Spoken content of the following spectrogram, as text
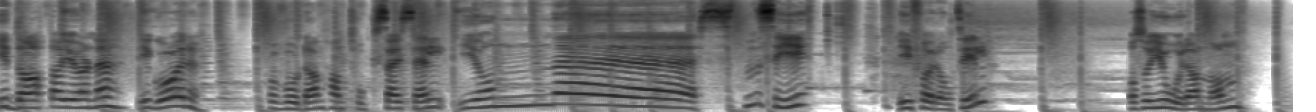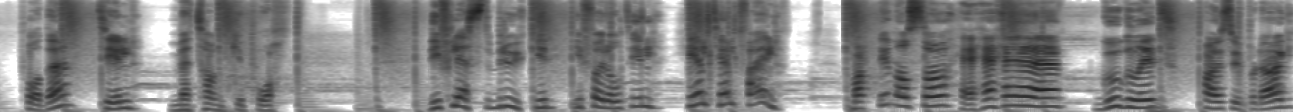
i datahjørnet i går. For hvordan han tok seg selv i å nesten si i forhold til. Og så gjorde han om på det til med tanke på. De fleste bruker i forhold til helt, helt feil. Martin også, he-he-he. Google it. Ha en superdag.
